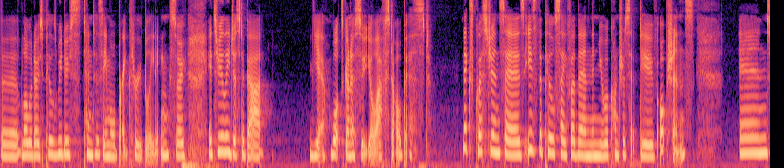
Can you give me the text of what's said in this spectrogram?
the lower dose pills, we do tend to see more breakthrough bleeding. So it's really just about, yeah, what's going to suit your lifestyle best. Next question says Is the pill safer than the newer contraceptive options? And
